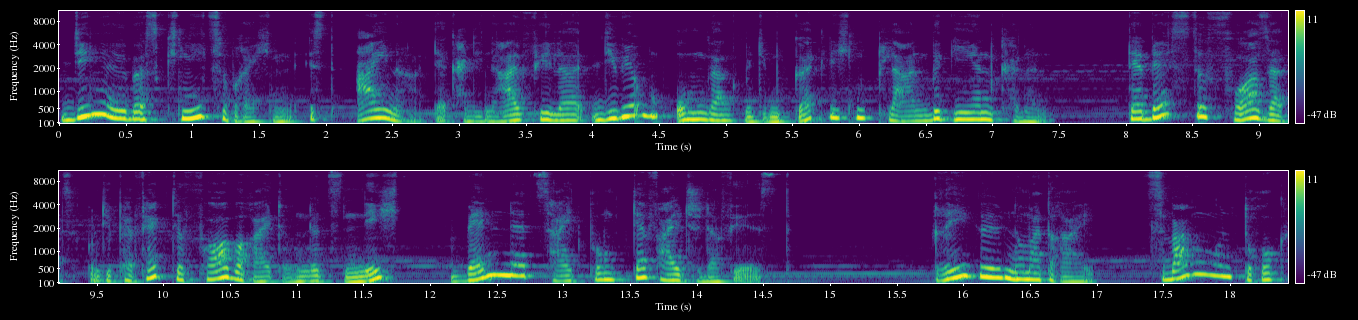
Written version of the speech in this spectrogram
Dinge übers Knie zu brechen, ist einer der Kardinalfehler, die wir im Umgang mit dem göttlichen Plan begehen können. Der beste Vorsatz und die perfekte Vorbereitung nützen nichts, wenn der Zeitpunkt der falsche dafür ist. Regel Nummer 3. Zwang und Druck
